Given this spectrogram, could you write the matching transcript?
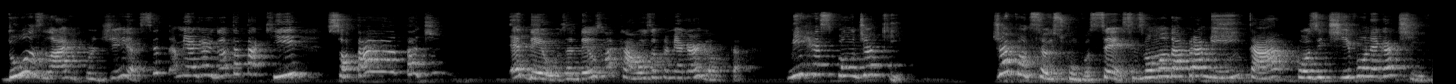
Duas lives por dia, a minha garganta tá aqui, só tá, tá de... É Deus, é Deus na causa para minha garganta. Me responde aqui. Já aconteceu isso com você? Vocês vão mandar para mim, tá? Positivo ou negativo.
